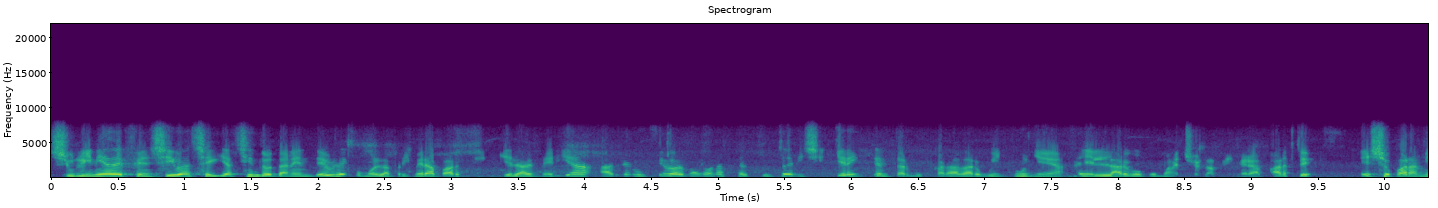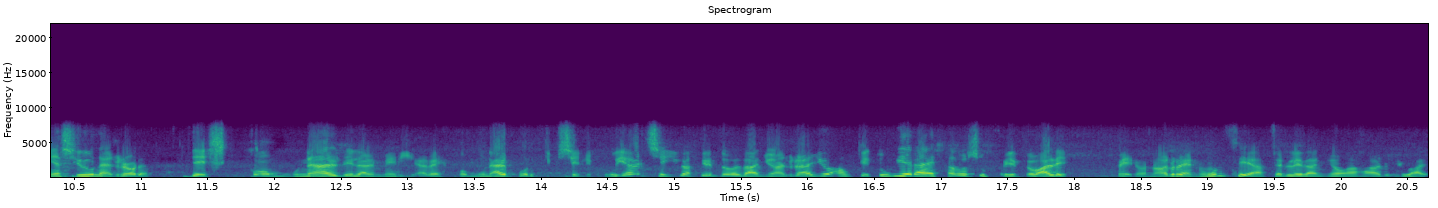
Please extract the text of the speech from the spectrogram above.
su línea defensiva seguía siendo tan endeble como en la primera parte. Y el Almería ha renunciado al balón hasta el punto de ni siquiera intentar buscar a Darwin Núñez en largo como ha hecho en la primera parte. Eso para mí ha sido un error descomunal de la Almería, descomunal porque se le podía haber seguido haciendo daño al Rayo aunque tú hubieras estado sufriendo, ¿vale? pero no renuncie a hacerle daño al rival.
